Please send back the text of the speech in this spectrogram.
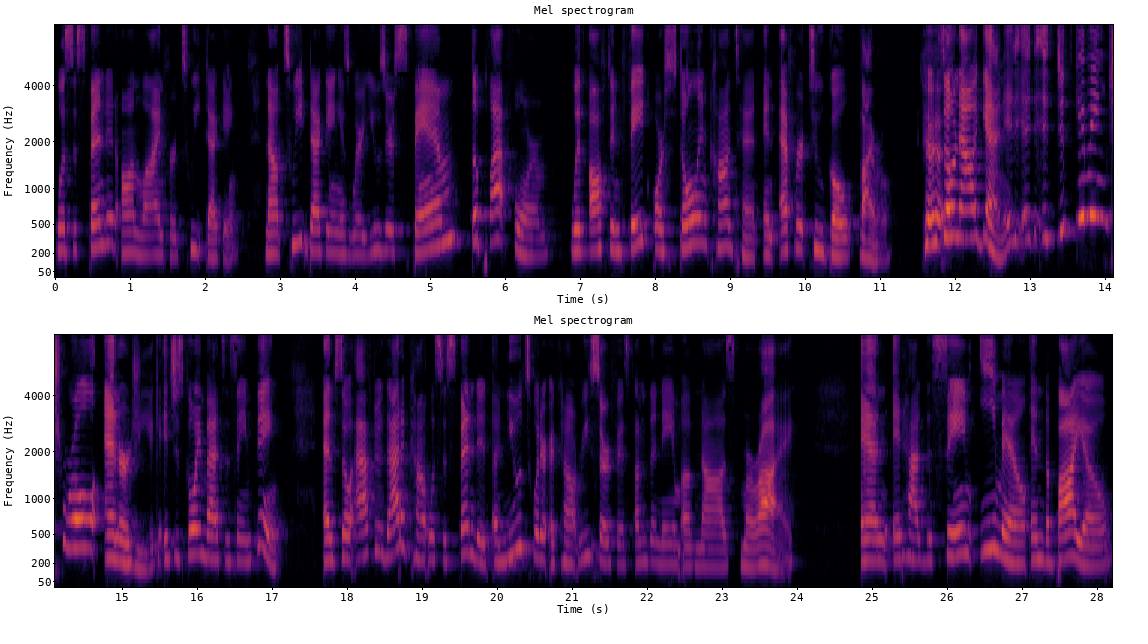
was suspended online for tweet decking. Now, tweet decking is where users spam the platform with often fake or stolen content in effort to go viral. so now again, it, it, it just giving troll energy. It's just going back to the same thing. And so after that account was suspended, a new Twitter account resurfaced under the name of Nas Marai. And it had the same email in the bio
